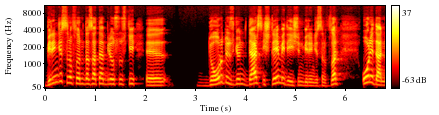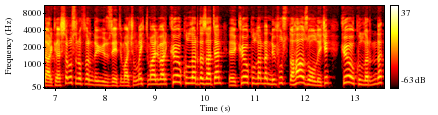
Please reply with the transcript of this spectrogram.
birinci sınıflarında zaten biliyorsunuz ki doğru düzgün ders işleyemediği için birinci sınıflar o nedenle arkadaşlar o sınıfların da yüz yüze eğitime açılma ihtimali var. Köy okulları da zaten e, köy okullarında nüfus daha az olduğu için köy okullarında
